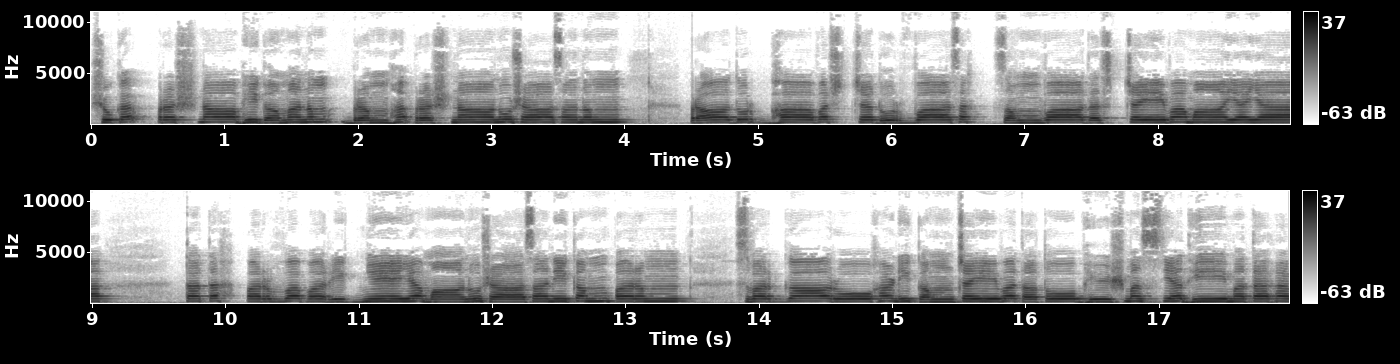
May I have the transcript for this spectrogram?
शुकप्रश्नाभिगमनम् ब्रह्मप्रश्नानुशासनम् प्रादुर्भावश्च दुर्वासः संवादश्चैव मायया। ततः पर्व परिज्ञेयमानुशासनिकम् परम् स्वर्गारोहणिकम् चैव ततो भीष्मस्य धीमतः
